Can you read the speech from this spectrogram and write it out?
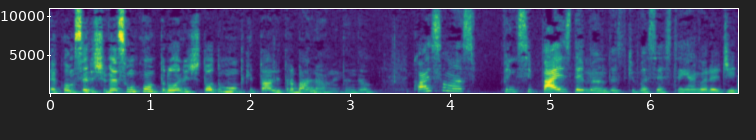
É como se eles tivessem um controle de todo mundo que está ali trabalhando, entendeu? Quais são as principais demandas que vocês têm agora de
